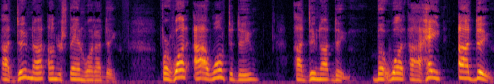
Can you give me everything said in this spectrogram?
I do not understand what I do, for what I want to do, I do not do." But what I hate, I do.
